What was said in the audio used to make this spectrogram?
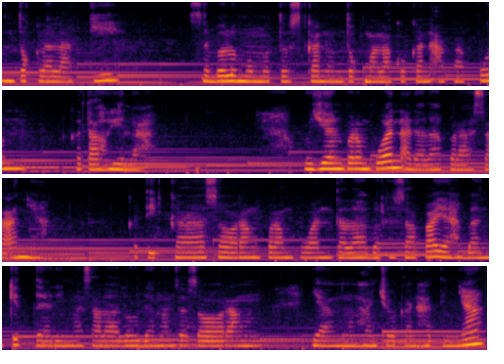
Untuk lelaki, Sebelum memutuskan untuk melakukan apa pun, ketahuilah, ujian perempuan adalah perasaannya. Ketika seorang perempuan telah bersusah payah bangkit dari masa lalu dengan seseorang yang menghancurkan hatinya,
